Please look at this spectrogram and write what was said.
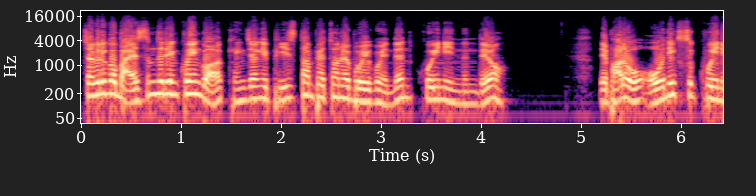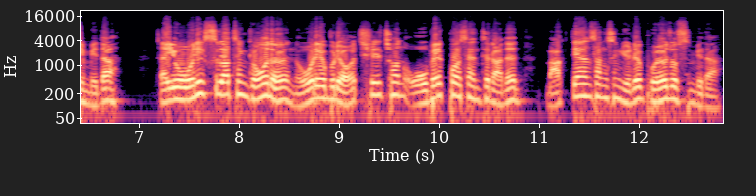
자, 그리고 말씀드린 코인과 굉장히 비슷한 패턴을 보이고 있는 코인이 있는데요. 네, 바로 오닉스 코인입니다. 자, 이 오닉스 같은 경우는 올해 무려 7,500%라는 막대한 상승률을 보여줬습니다.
